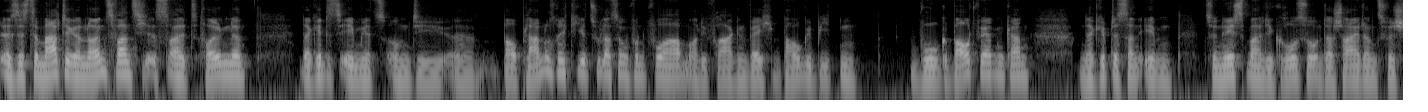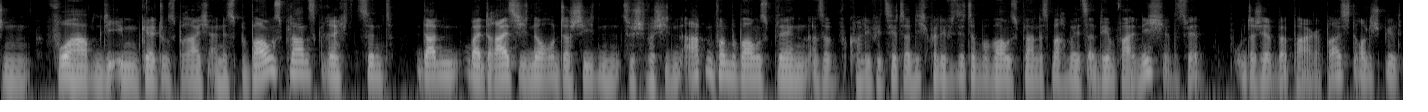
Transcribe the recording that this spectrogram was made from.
Systematik 29 ist halt folgende. Da geht es eben jetzt um die äh, bauplanungsrechtliche Zulassung von Vorhaben und die Frage, in welchen Baugebieten wo gebaut werden kann. Und da gibt es dann eben zunächst mal die große Unterscheidung zwischen Vorhaben, die im Geltungsbereich eines Bebauungsplans gerecht sind. Dann bei 30 noch Unterschieden zwischen verschiedenen Arten von Bebauungsplänen, also qualifizierter, nicht qualifizierter Bebauungsplan. Das machen wir jetzt an dem Fall nicht. Das wird unterschieden bei Paragraph 30 eine Rolle spielt.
